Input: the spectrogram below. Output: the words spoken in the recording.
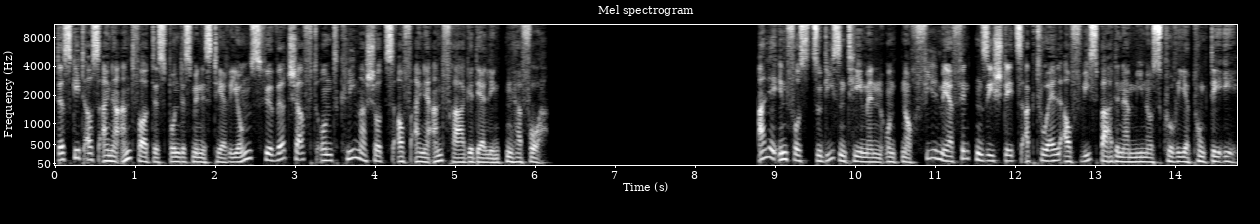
Das geht aus einer Antwort des Bundesministeriums für Wirtschaft und Klimaschutz auf eine Anfrage der Linken hervor. Alle Infos zu diesen Themen und noch viel mehr finden Sie stets aktuell auf wiesbadener-kurier.de.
